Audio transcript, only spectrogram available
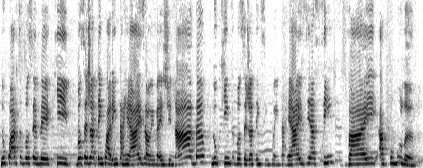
No quarto você vê que você já tem 40 reais ao invés de nada. No quinto você já tem 50 reais e assim vai acumulando.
